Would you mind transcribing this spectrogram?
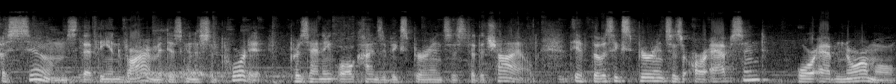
assumes that the environment is going to support it, presenting all kinds of experiences to the child. If those experiences are absent or abnormal,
